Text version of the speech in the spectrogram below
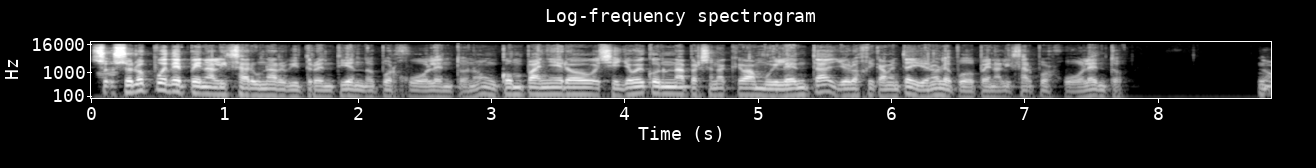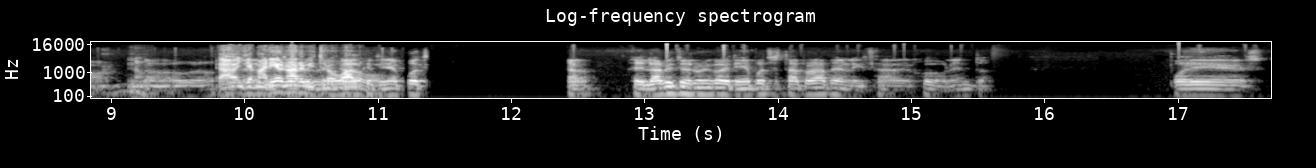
so- solo puede penalizar un árbitro, entiendo, por juego lento, ¿no? Un compañero. Si yo voy con una persona que va muy lenta, yo lógicamente yo no le puedo penalizar por juego lento. No, No. no. no, Ah, llamaría a un árbitro o algo. puesto- Claro, el árbitro es el único que tiene puesto estar para penalizar el juego lento. Puedes.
